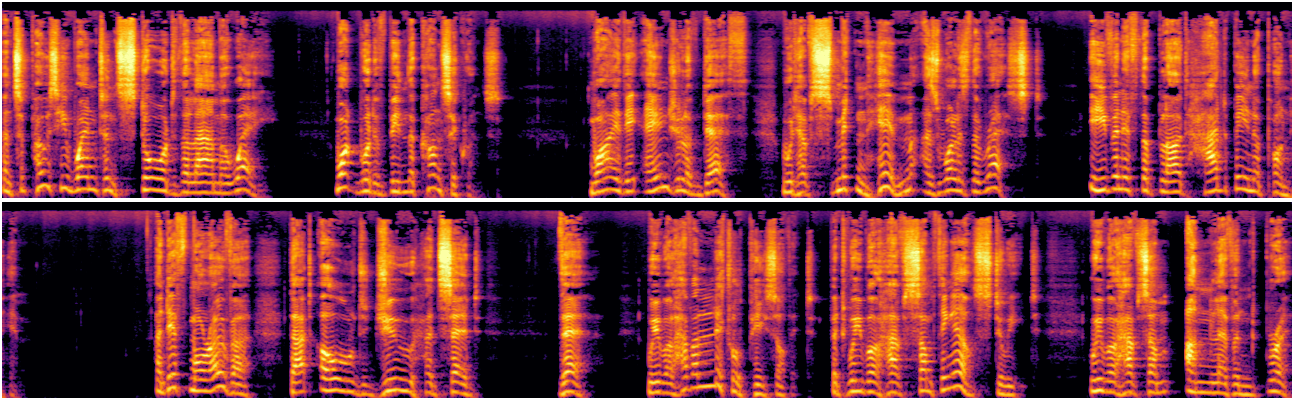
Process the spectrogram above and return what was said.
And suppose he went and stored the lamb away what would have been the consequence? Why, the angel of death would have smitten him as well as the rest, even if the blood had been upon him. And if, moreover, that old Jew had said, There, we will have a little piece of it, but we will have something else to eat. We will have some unleavened bread.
